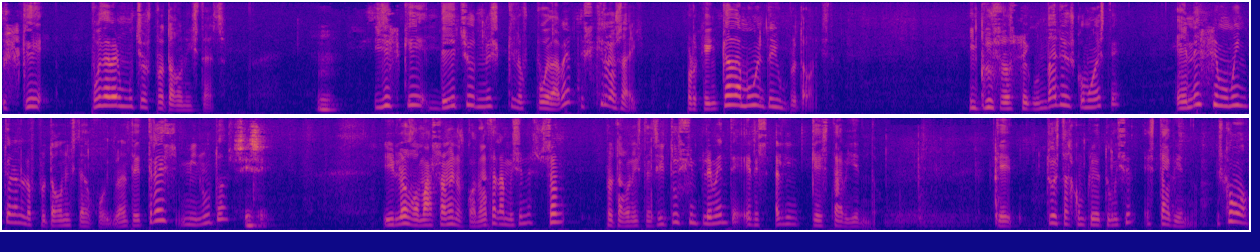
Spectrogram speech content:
Es que puede haber muchos protagonistas. Mm. Y es que, de hecho, no es que los pueda haber, es que los hay. Porque en cada momento hay un protagonista. Incluso los secundarios como este, en ese momento eran los protagonistas del juego. Durante tres minutos, Sí, sí. Y luego más o menos cuando hacen las misiones, son protagonistas. Y tú simplemente eres alguien que está viendo. Que tú estás cumpliendo tu misión, está viendo. Es como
